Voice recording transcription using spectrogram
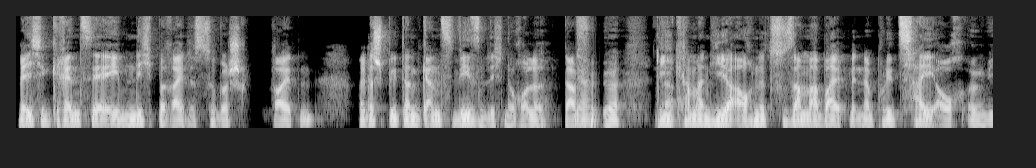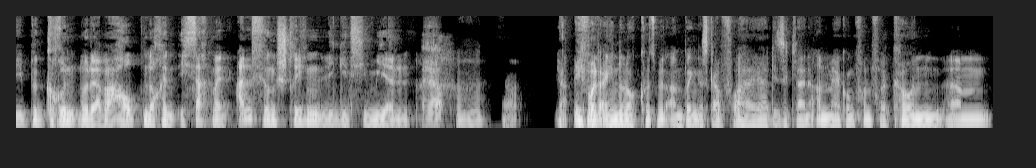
welche Grenze er eben nicht bereit ist zu überschreiten, weil das spielt dann ganz wesentlich eine Rolle dafür, wie Ja. kann man hier auch eine Zusammenarbeit mit einer Polizei auch irgendwie begründen oder überhaupt noch in, ich sag mal in Anführungsstrichen, legitimieren. Ja. Mhm. Ja, ich wollte eigentlich nur noch kurz mit anbringen. Es gab vorher ja diese kleine Anmerkung von Falcone ähm,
